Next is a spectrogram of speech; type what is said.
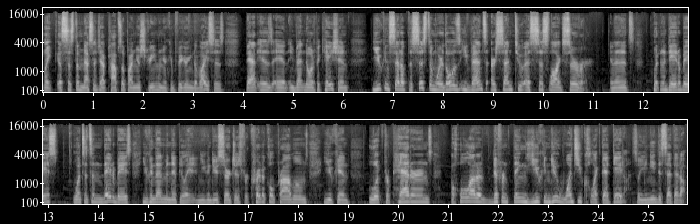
like a system message that pops up on your screen when you're configuring devices, that is an event notification you can set up the system where those events are sent to a syslog server. And then it's put in a database. Once it's in the database you can then manipulate it. And you can do searches for critical problems. You can look for patterns. A whole lot of different things you can do once you collect that data. So you need to set that up.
